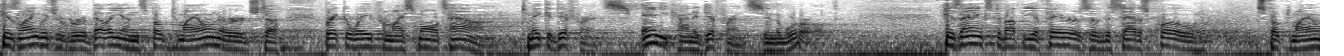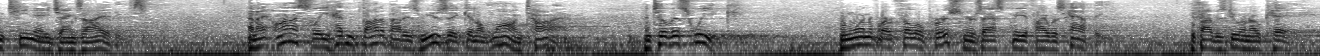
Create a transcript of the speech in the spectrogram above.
His language of rebellion spoke to my own urge to break away from my small town, to make a difference, any kind of difference in the world. His angst about the affairs of the status quo spoke to my own teenage anxieties. And I honestly hadn't thought about his music in a long time until this week when one of our fellow parishioners asked me if I was happy, if I was doing okay.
